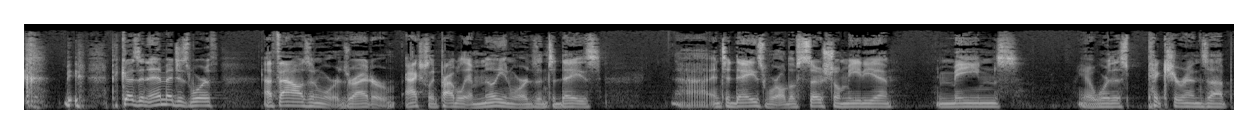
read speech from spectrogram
because an image is worth a thousand words, right? Or actually probably a million words in today's uh, in today's world of social media, memes, you know, where this picture ends up.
